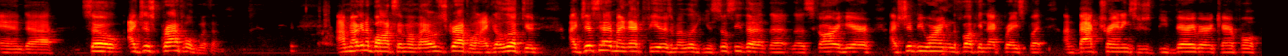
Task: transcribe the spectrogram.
and uh, so I just grappled with him. I'm not gonna box him. I'm, I was just grappling. I go, "Look, dude." I just had my neck fused. I'm like, look, you can still see the, the the scar here. I should be wearing the fucking neck brace, but I'm back training, so just be very, very careful.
